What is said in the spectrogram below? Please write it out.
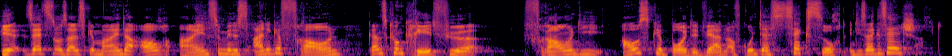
Wir setzen uns als Gemeinde auch ein, zumindest einige Frauen, ganz konkret für Frauen, die ausgebeutet werden aufgrund der Sexsucht in dieser Gesellschaft.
